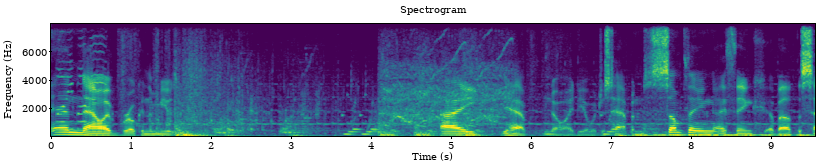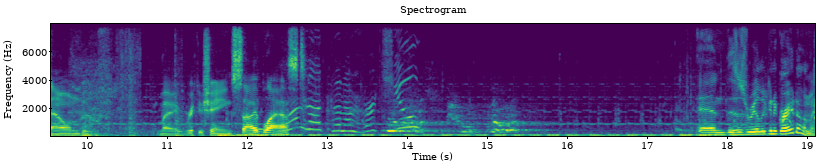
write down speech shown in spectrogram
And now I've broken the music. I have no idea what just happened. Something, I think, about the sound of my ricocheting side blast, I'm not gonna hurt you. and this is really gonna grate on me.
